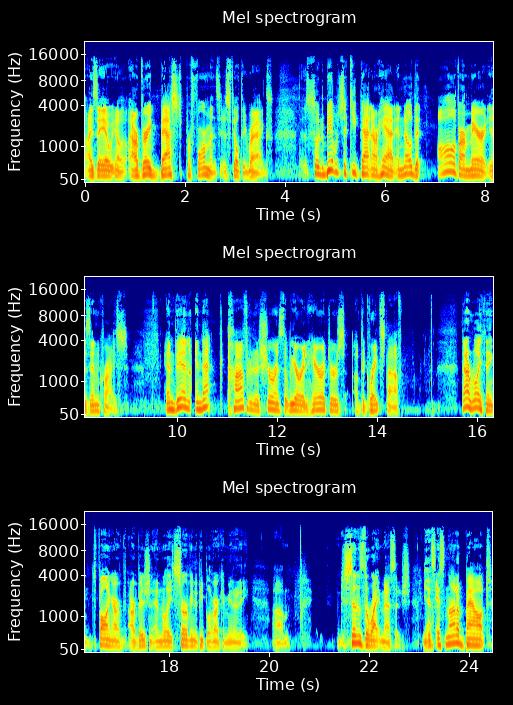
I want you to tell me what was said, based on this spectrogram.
Isaiah. You know, our very best performance is filthy rags. So to be able to keep that in our head and know that all of our merit is in Christ. And then in that confident assurance that we are inheritors of the great stuff, then I really think following our, our vision and really serving the people of our community um, sends the right message. Yeah. It's, it's not about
